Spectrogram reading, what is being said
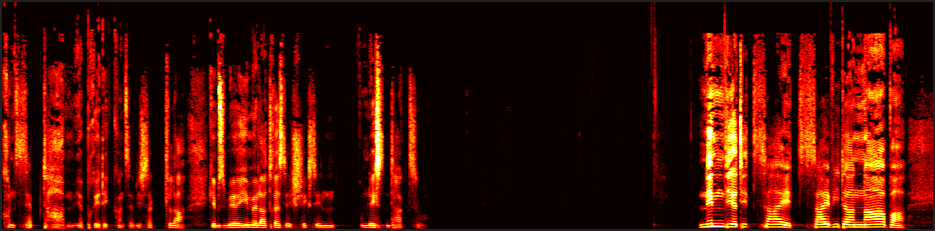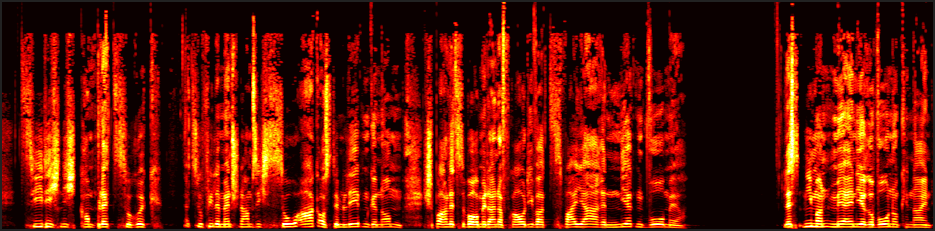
Konzept haben, Ihr Predigtkonzept? Ich sage, klar, geben Sie mir Ihre E-Mail-Adresse, ich schicke es Ihnen am nächsten Tag zu. Nimm dir die Zeit, sei wieder nahbar, zieh dich nicht komplett zurück. Zu viele Menschen haben sich so arg aus dem Leben genommen. Ich sprach letzte Woche mit einer Frau, die war zwei Jahre nirgendwo mehr. Lässt niemanden mehr in ihre Wohnung hinein.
